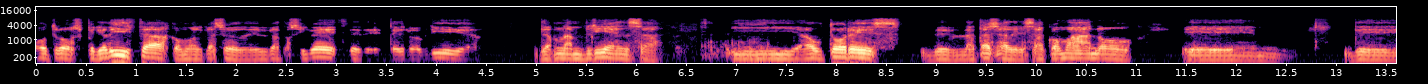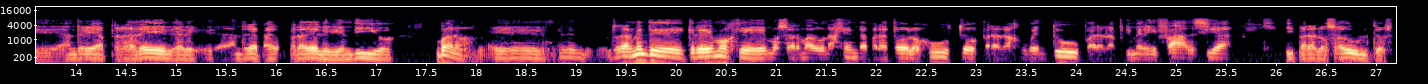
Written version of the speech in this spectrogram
otros periodistas, como el caso del Gato Silvestre, de Pedro Brieger, de Hernán Brienza, y autores de la talla de Sacomano, eh, de Andrea Pradelli, Andrea Pradelli, bien digo. Bueno, eh, realmente creemos que hemos armado una agenda para todos los gustos, para la juventud, para la primera infancia y para los adultos,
